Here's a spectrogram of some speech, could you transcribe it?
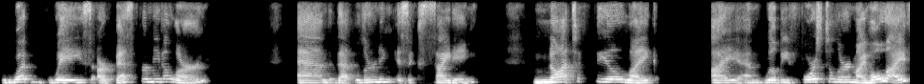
what ways are best for me to learn and that learning is exciting, not to feel like I am will be forced to learn my whole life,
